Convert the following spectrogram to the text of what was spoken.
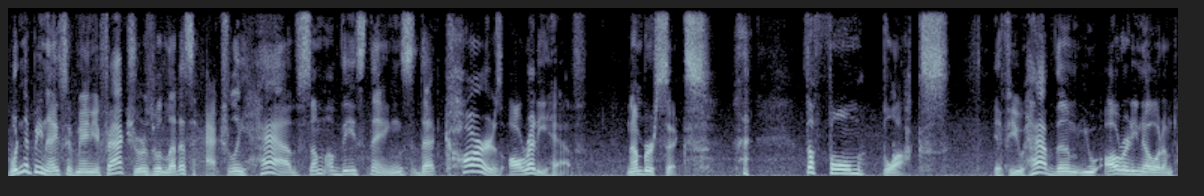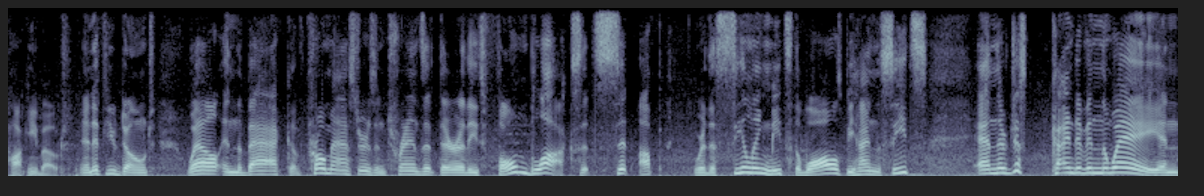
Wouldn't it be nice if manufacturers would let us actually have some of these things that cars already have? Number six, the foam blocks. If you have them, you already know what I'm talking about. And if you don't, well, in the back of ProMasters and Transit, there are these foam blocks that sit up where the ceiling meets the walls behind the seats, and they're just kind of in the way, and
